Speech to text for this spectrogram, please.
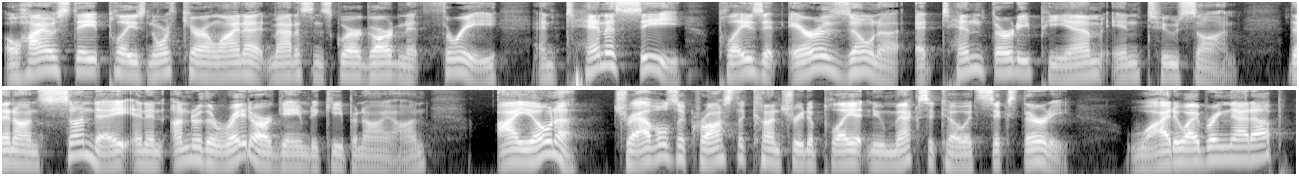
Ohio State plays North Carolina at Madison Square Garden at 3, and Tennessee plays at Arizona at 10:30 p.m. in Tucson. Then on Sunday, in an under the radar game to keep an eye on, Iona travels across the country to play at New Mexico at 6:30. Why do I bring that up?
